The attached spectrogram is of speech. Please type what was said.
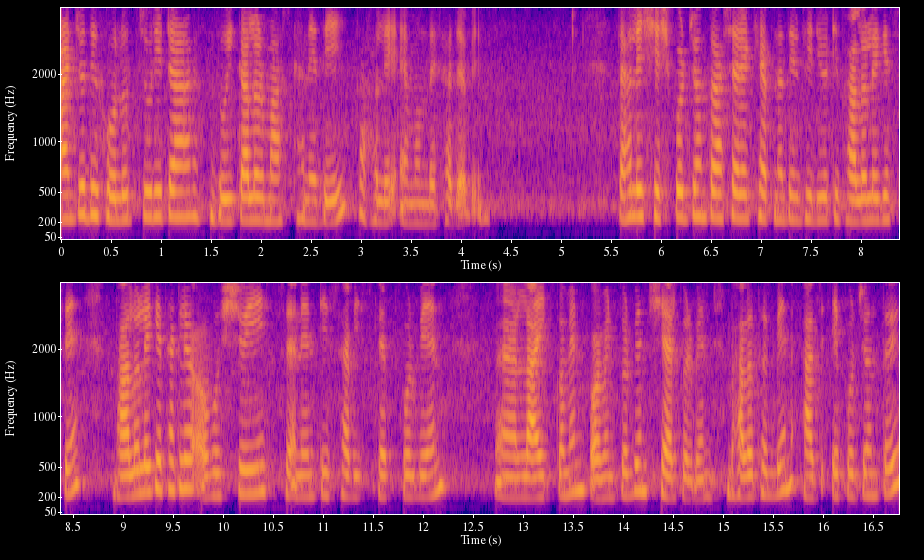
আর যদি হলুদ চুড়িটা দুই কালোর মাঝখানে দেই, তাহলে এমন দেখা যাবে। তাহলে শেষ পর্যন্ত আশা রেখে আপনাদের ভিডিওটি ভালো লেগেছে। ভালো লেগে থাকলে অবশ্যই চ্যানেলটি সাবস্ক্রাইব করবেন লাইক, কমেন্ট কমেন্ট করবেন, শেয়ার করবেন। ভালো থাকবেন। আজ এ পর্যন্তই।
